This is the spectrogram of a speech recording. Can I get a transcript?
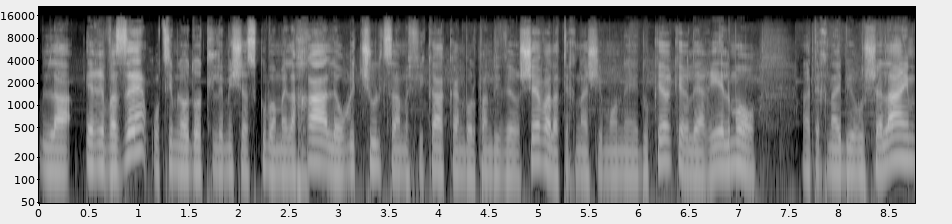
לערב הזה. רוצים להודות למי שעסקו במלאכה, לאורית שולץ המפיקה כאן באולפן בבאר שבע, לטכנאי שמעון אה, דוקרקר, לאריאל מור, הטכנאי בירושלים,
